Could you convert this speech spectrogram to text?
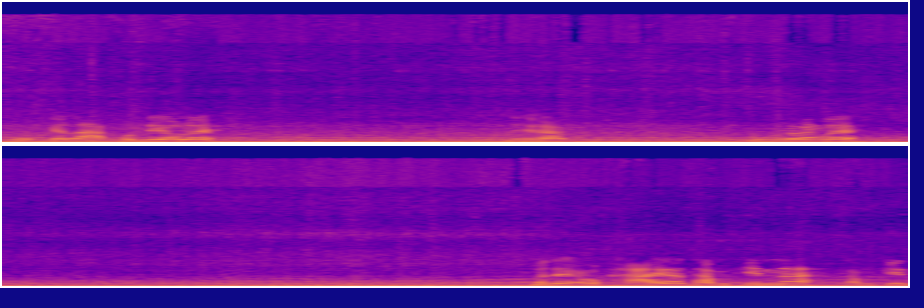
โอ้แกลากคนเดียวเลย นี่ครับรู้เรื่องเลย ไม่ได้เอาขายก็ทำกินนะทำกิน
